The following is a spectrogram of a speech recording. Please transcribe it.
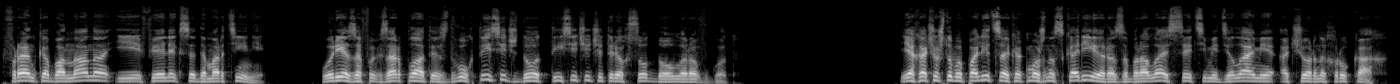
Фрэнка Банана и Феликса де Мартини, урезав их зарплаты с 2000 до 1400 долларов в год. Я хочу, чтобы полиция как можно скорее разобралась с этими делами о черных руках»,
